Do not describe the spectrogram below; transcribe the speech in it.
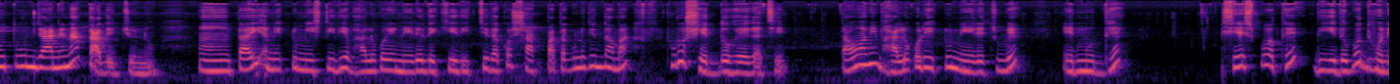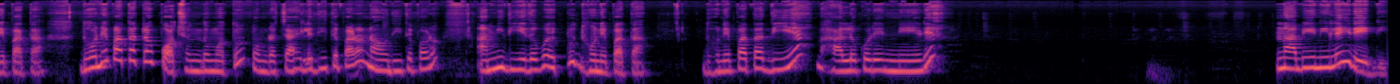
নতুন জানে না, তাদের জন্য। তাই আমি একটু মিষ্টি দিয়ে ভালো করে নেড়ে দেখিয়ে দিচ্ছি। দেখো, শাক পাতাগুলো কিন্তু আমার পুরো সেদ্ধ হয়ে গেছে। তাও আমি ভালো করে একটু নেড়ে চুড়ে এর মধ্যে শেষ পথে দিয়ে দেবো ধনে পাতা। ধনে পাতাটাও পছন্দ মতো, তোমরা চাইলে দিতে পারো, নাও দিতে পারো। আমি দিয়ে দেবো একটু ধনে পাতা। ধনে পাতা দিয়ে ভালো করে নেড়ে নাবিয়ে নিলেই রেডি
